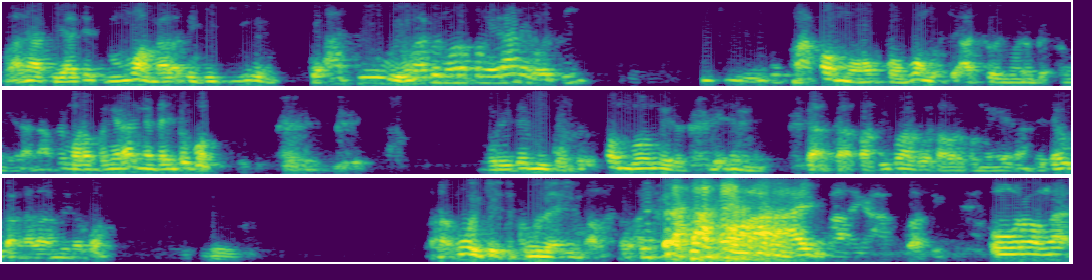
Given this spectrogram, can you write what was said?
Mana biasa semua malah tinggi kiri. Ke aduh, yang aku mau pangeran ya sih. Itu makom mau wong kok aduh mau ke pangeran. Apa mau pangeran ngatain itu kok? Muridnya mikir sombong itu. Gak gak pasti kok aku tahu pangeran. Jadi aku gak ngalamin apa. Aku itu digulai malah. Orang nggak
